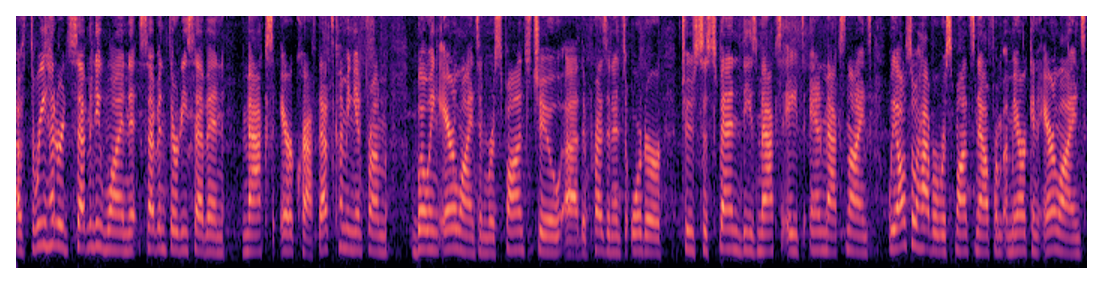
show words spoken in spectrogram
of 371 737 MAX aircraft. That's coming in from Boeing Airlines in response to uh, the president's order to suspend these MAX 8s and MAX 9s. We also have a response now from American Airlines.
